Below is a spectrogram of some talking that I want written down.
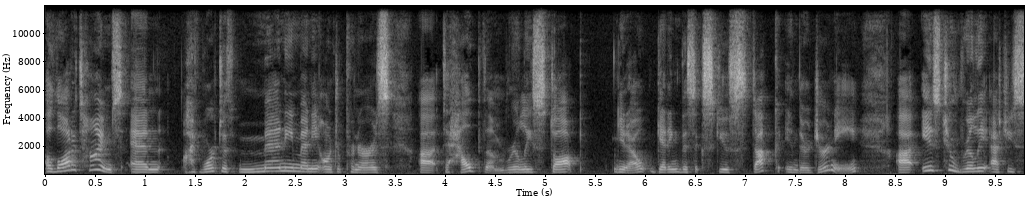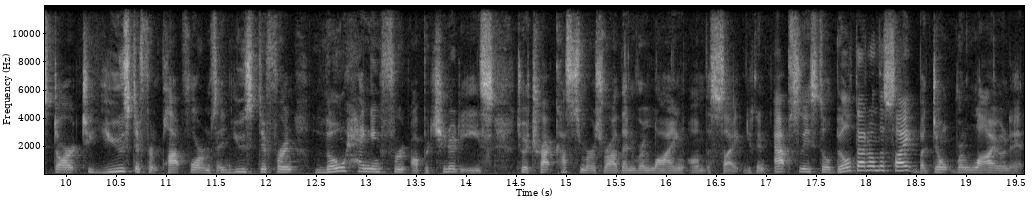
A lot of times, and I've worked with many, many entrepreneurs uh, to help them really stop you know, getting this excuse stuck in their journey uh, is to really actually start to use different platforms and use different low-hanging fruit opportunities to attract customers rather than relying on the site. You can absolutely still build that on the site, but don't rely on it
